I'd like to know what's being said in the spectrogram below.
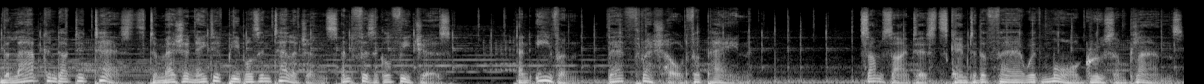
the lab conducted tests to measure native people's intelligence and physical features, and even their threshold for pain. Some scientists came to the fair with more gruesome plans.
